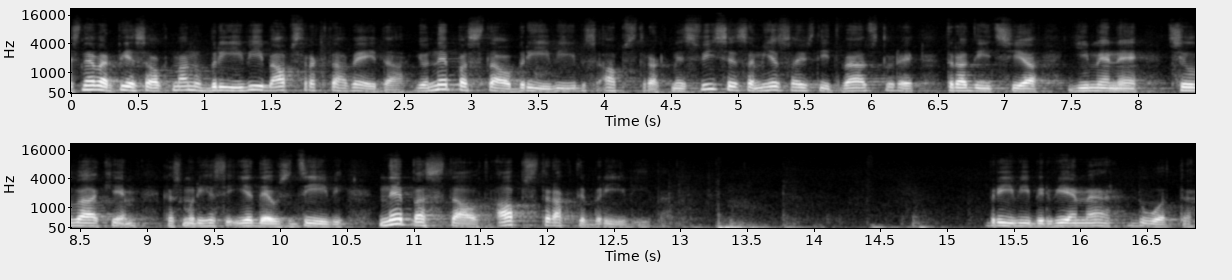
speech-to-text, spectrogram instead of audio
Es nevaru piesaukt manu brīvību abstraktā veidā, jo nepastāv brīvības abstrakt. Mēs visi esam iesaistīti vēsturē, tradīcijā, ģimenē, cilvēkiem, kas mums ir iedevis dzīvi. Nepastāv abstrakta brīvība. Brīvība ir vienmēr dota.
